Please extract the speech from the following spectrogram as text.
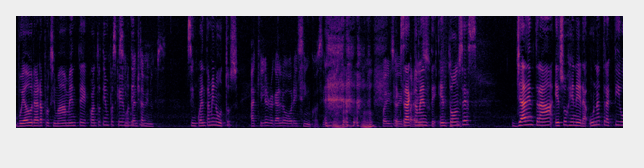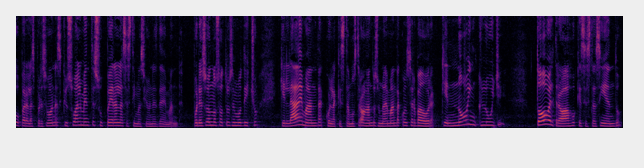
voy a durar aproximadamente, ¿cuánto tiempo es que habíamos 50 minutos. 50 minutos. Aquí le regalo hora y cinco, así. Exactamente. Entonces, ya de entrada, eso genera un atractivo para las personas que usualmente superan las estimaciones de demanda. Por eso nosotros hemos dicho que la demanda con la que estamos trabajando es una demanda conservadora que no incluye todo el trabajo que se está haciendo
